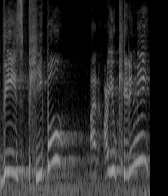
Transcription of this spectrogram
These people? I, are you kidding me?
